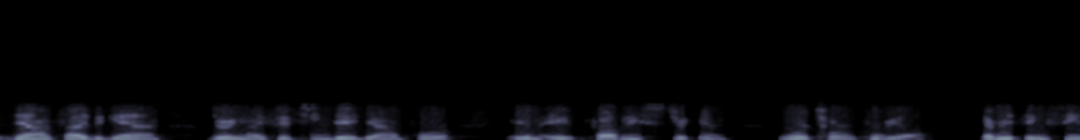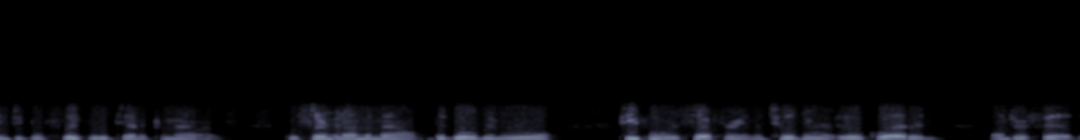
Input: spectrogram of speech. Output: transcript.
The downside began during my 15 day downpour in a poverty stricken, war torn Korea. Everything seemed to conflict with the Ten Commandments, the Sermon on the Mount, the Golden Rule. People were suffering, the children were ill clad and underfed.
